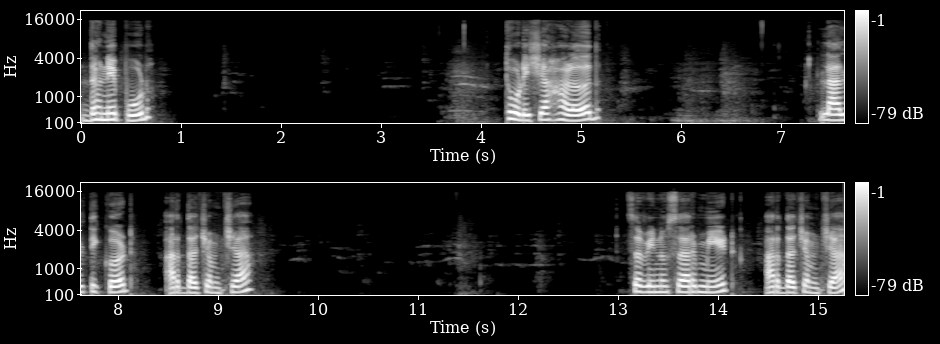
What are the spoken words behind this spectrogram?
धनेपूड थोडीशी हळद लाल तिखट अर्धा चमचा चवीनुसार मीठ अर्धा चमचा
